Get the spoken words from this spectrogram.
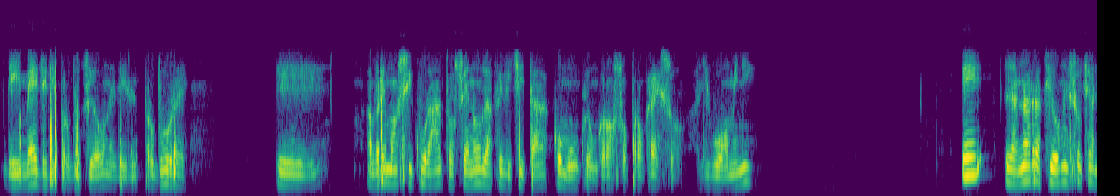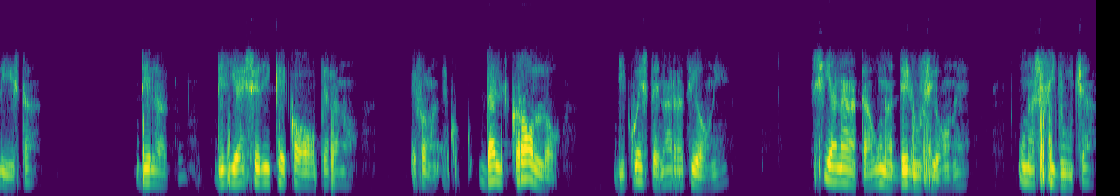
dei mezzi di produzione, di produrre, eh, avremo assicurato, se non la felicità, comunque un grosso progresso agli uomini e la narrazione socialista della, degli esseri che cooperano. Ecco, dal crollo di queste narrazioni sia nata una delusione, una sfiducia,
